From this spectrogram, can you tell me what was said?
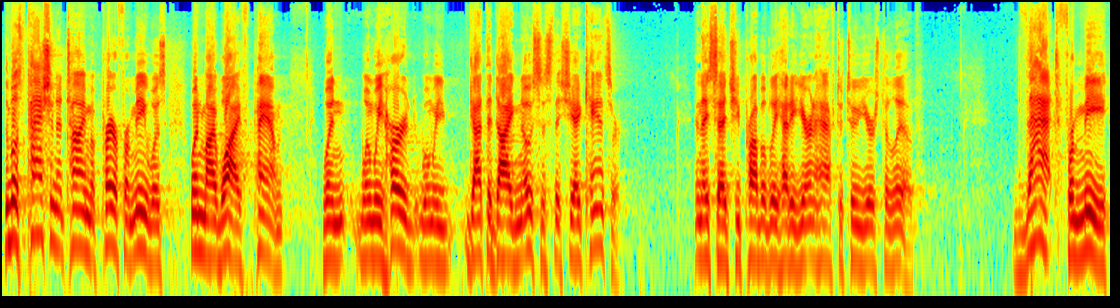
The most passionate time of prayer for me was when my wife, Pam, when, when we heard, when we got the diagnosis that she had cancer. And they said she probably had a year and a half to two years to live. That, for me,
